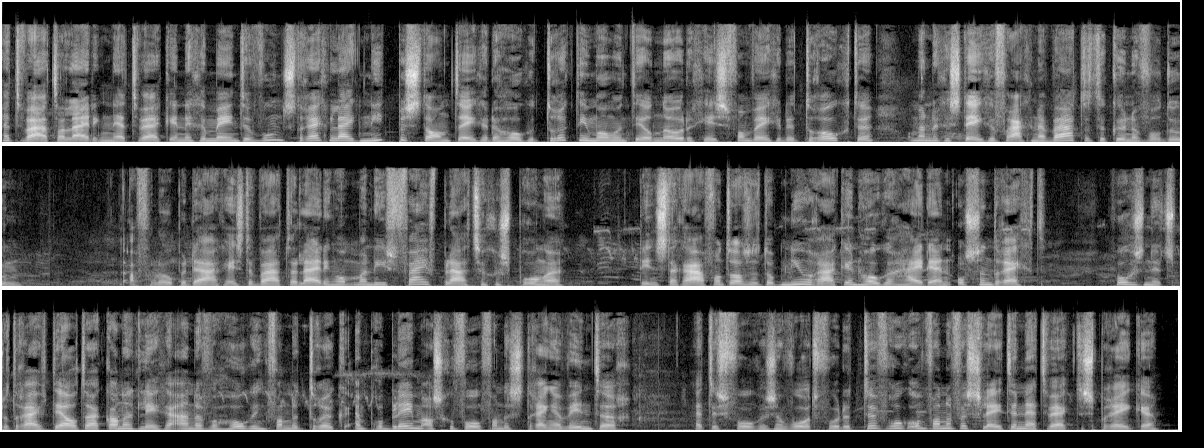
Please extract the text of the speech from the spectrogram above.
Het waterleidingnetwerk in de gemeente Woensdrecht lijkt niet bestand tegen de hoge druk die momenteel nodig is vanwege de droogte om aan de gestegen vraag naar water te kunnen voldoen. De afgelopen dagen is de waterleiding op maar liefst vijf plaatsen gesprongen. Dinsdagavond was het opnieuw raak in Hogerheide en Ossendrecht. Volgens nutsbedrijf Delta kan het liggen aan de verhoging van de druk en problemen als gevolg van de strenge winter. Het is volgens een woordvoerder te vroeg om van een versleten netwerk te spreken.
